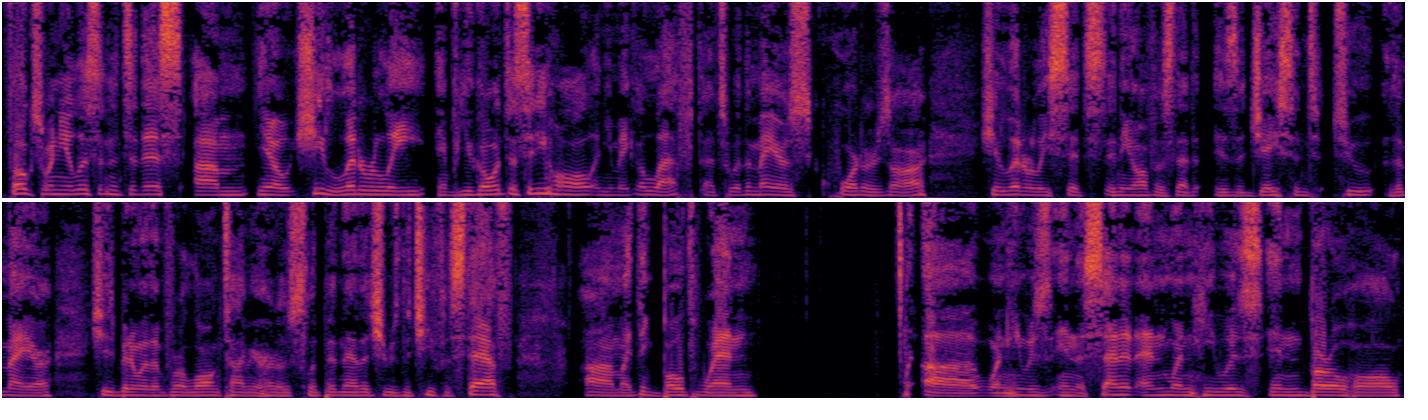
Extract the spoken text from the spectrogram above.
folks, when you're listening to this, um, you know, she literally, if you go into City Hall and you make a left, that's where the mayor's quarters are. She literally sits in the office that is adjacent to the mayor. She's been with him for a long time. You heard her slip in there that she was the chief of staff. Um, I think both when uh, when he was in the Senate and when he was in Borough Hall.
